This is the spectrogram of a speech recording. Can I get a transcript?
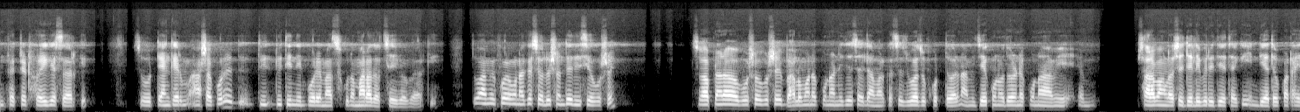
ইনফেক্টেড হয়ে গেছে আর কি সো ট্যাঙ্কের আসার পরে দুই, তিন দিন পরে মাছগুলো মারা যাচ্ছে এইভাবে আর কি তো আমি পরে ওনাকে সলিউশন দিয়ে দিছি অবশ্যই। সো আপনারা অবশ্যই অবশ্যই ভালো মানের পোনা নিতে চাইলে আমার কাছে যোগাযোগ করতে পারেন। আমি যে কোনো ধরনের পোনা আমি সারা বাংলাদেশে ডেলিভারি দিয়ে থাকি ইন্ডিয়াতেও পাঠাই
